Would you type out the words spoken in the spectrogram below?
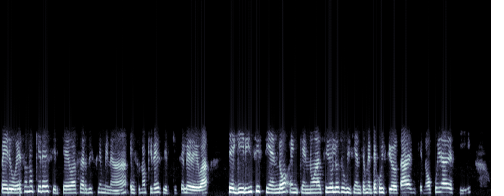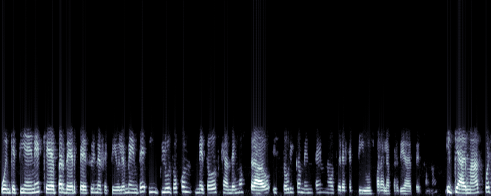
pero eso no quiere decir que deba ser discriminada, eso no quiere decir que se le deba seguir insistiendo en que no ha sido lo suficientemente juiciosa, en que no cuida de sí o en que tiene que perder peso indefectiblemente, incluso con métodos que han demostrado históricamente no ser efectivos para la pérdida de peso, ¿no? Y que además pues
